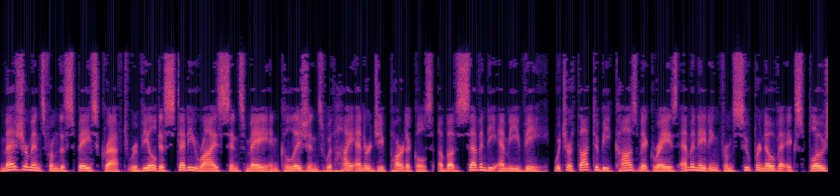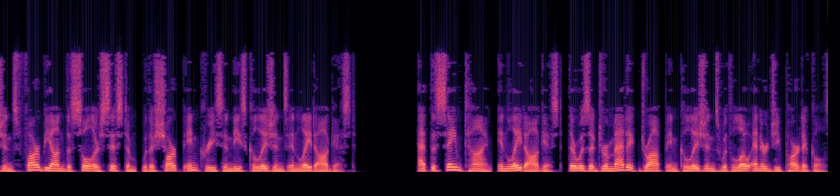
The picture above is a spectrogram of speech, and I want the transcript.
Measurements from the spacecraft revealed a steady rise since May in collisions with high-energy particles above 70 MeV, which are thought to be cosmic rays emanating from supernova explosions far beyond the Solar System, with a sharp increase in these collisions in late August. At the same time, in late August, there was a dramatic drop in collisions with low-energy particles,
